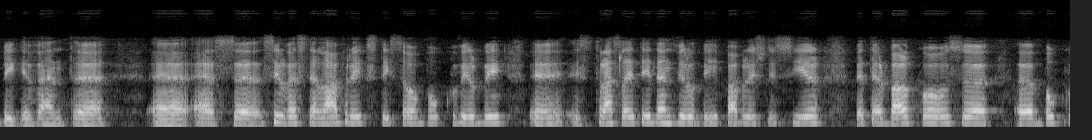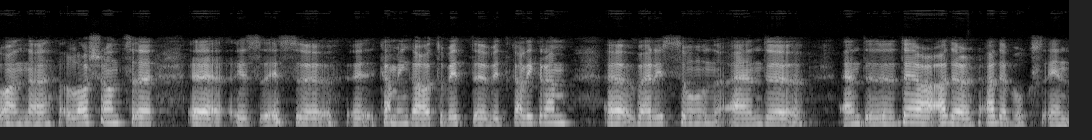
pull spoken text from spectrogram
big event. Uh, as uh, Silvester Lavrik's Tiso book will be uh, is translated and will be published this year. Peter Balko's book on uh, is is coming out with with Kalligram very soon, and and there are other other books in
